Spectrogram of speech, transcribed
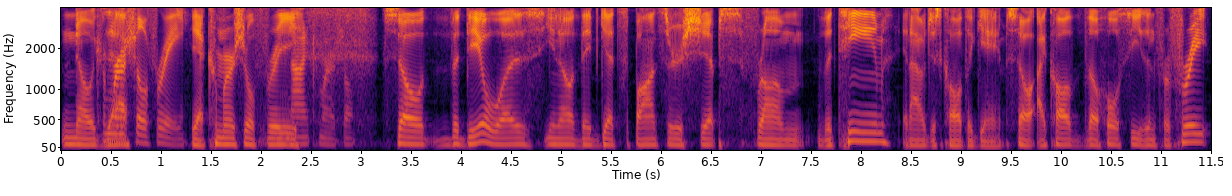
know exactly. Commercial free, Yeah, commercial free. non-commercial. So the deal was, you know, they'd get sponsorships from the team and I would just call the game. So I called the whole season for free.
